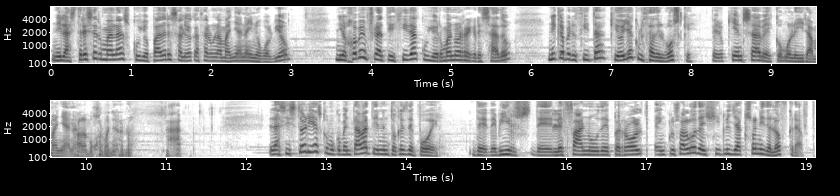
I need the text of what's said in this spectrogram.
Ni las tres hermanas cuyo padre salió a cazar una mañana y no volvió, ni el joven fratricida cuyo hermano ha regresado, ni Caperucita que hoy ha cruzado el bosque, pero quién sabe cómo le irá mañana. A lo mejor mañana no. Ah. Las historias, como comentaba, tienen toques de Poe, de, de Bierce, de Le Fanu, de Perrault e incluso algo de Shirley Jackson y de Lovecraft.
